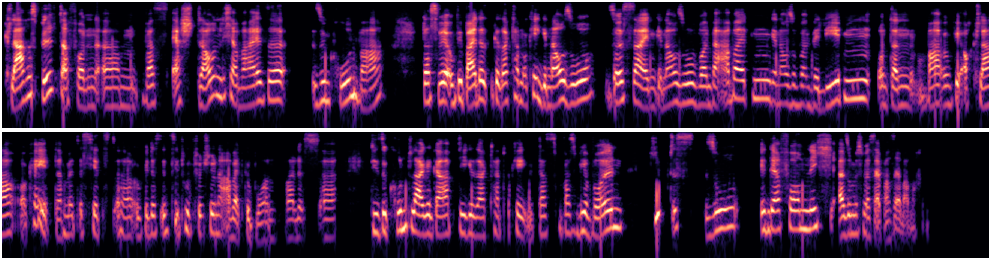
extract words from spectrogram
klares Bild davon, ähm, was erstaunlicherweise synchron war, dass wir irgendwie beide gesagt haben, okay, genau so soll es sein, genau so wollen wir arbeiten, genau so wollen wir leben. Und dann war irgendwie auch klar, okay, damit ist jetzt äh, irgendwie das Institut für schöne Arbeit geboren, weil es äh, diese Grundlage gab, die gesagt hat, okay, das, was wir wollen, gibt es so in der Form nicht, also müssen wir es einfach selber machen.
